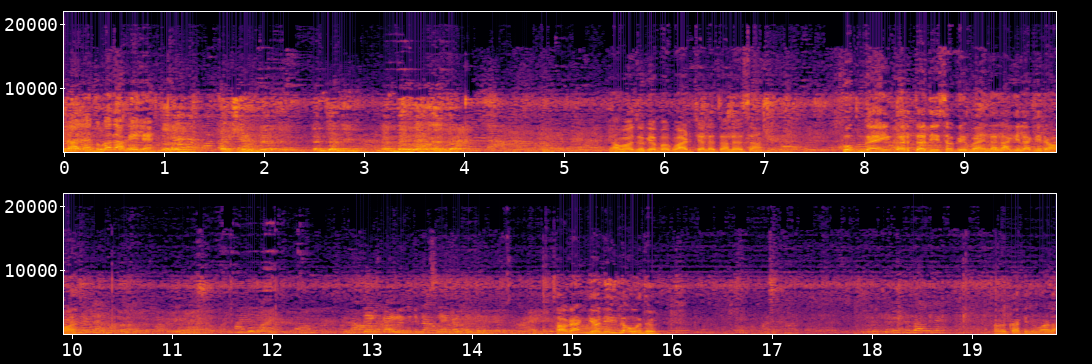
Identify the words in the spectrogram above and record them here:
झाले तुका दाखयले. त्यांच्यानी जाऊन येतात. या बाजूक हे बघ वाटच्याला चालू असा. खूप घाई करतात ही सगळी बायला लागी लागी रावा. घे सगळ्यांक घेऊन येईल होत काकीने वाडा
